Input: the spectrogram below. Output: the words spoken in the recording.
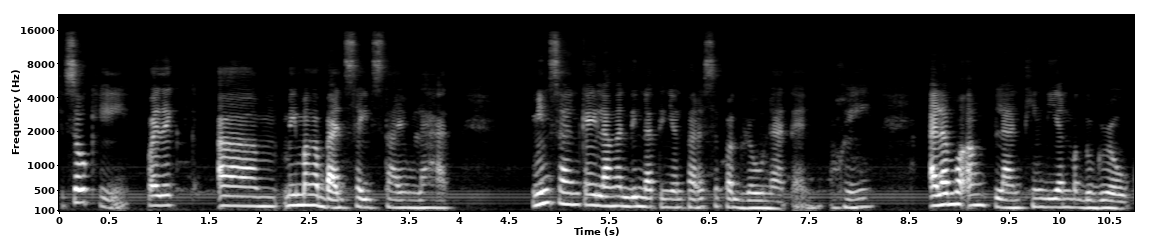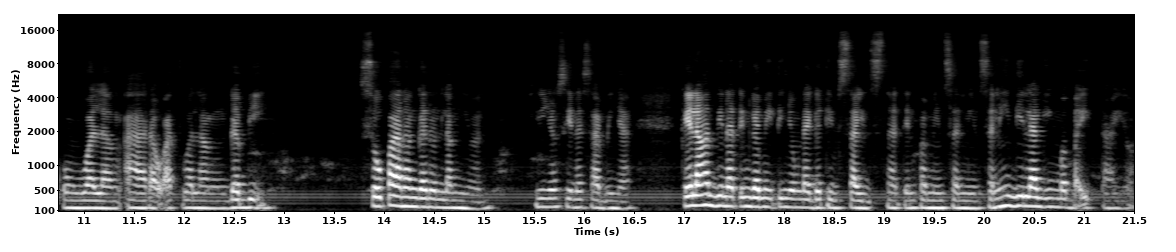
It's okay. Pwede, um, may mga bad sides tayong lahat. Minsan, kailangan din natin yon para sa pag-grow natin. Okay? Alam mo, ang plant, hindi yan mag-grow kung walang araw at walang gabi. So, parang ganun lang yon Yun yung sinasabi niya. Kailangan din natin gamitin yung negative sides natin paminsan-minsan. Hindi laging mabait tayo.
